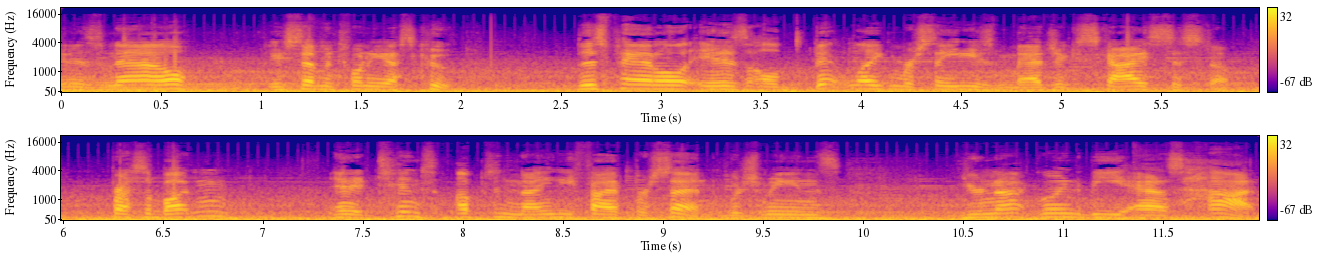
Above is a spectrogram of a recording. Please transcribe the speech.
It is now a 720S Coupe. This panel is a bit like Mercedes Magic Sky system. Press a button, and it tints up to 95%, which means you're not going to be as hot.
